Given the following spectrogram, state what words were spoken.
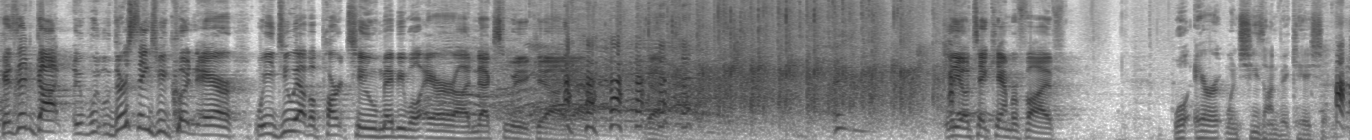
Because it got, there's things we couldn't air. We do have a part two. Maybe we'll air uh, next week. Yeah, yeah. yeah. Leo, take camera five. We'll air it when she's on vacation. we'll be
